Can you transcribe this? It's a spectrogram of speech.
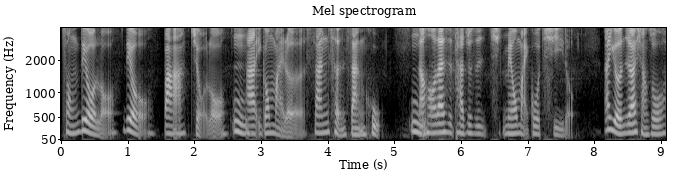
从六楼、六八九楼，嗯他一共买了三层三户，嗯然后但是他就是没有买过七楼。那有人就在想说，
